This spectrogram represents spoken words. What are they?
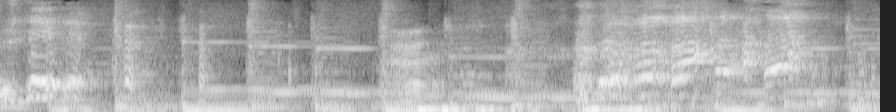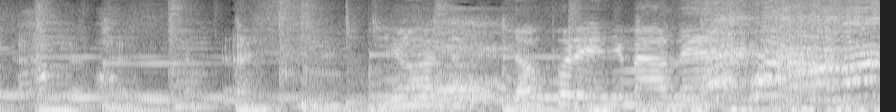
Alright. You don't have to, don't put it in your mouth now.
